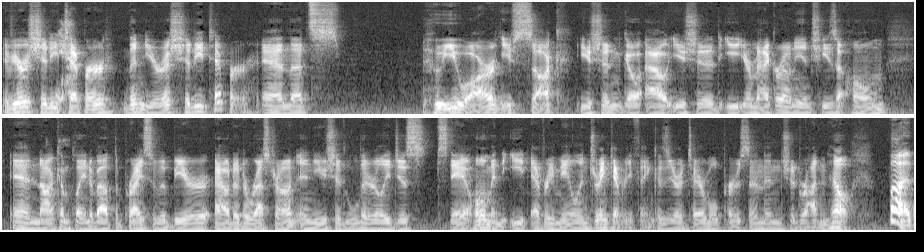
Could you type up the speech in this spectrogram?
If you're a shitty Yeah. tipper, then you're a shitty tipper, and that's who you are. You suck. You shouldn't go out. You should eat your macaroni and cheese at home and not complain about the price of a beer out at a restaurant. And you should literally just stay at home and eat every meal and drink everything because you're a terrible person and should rot in hell. But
